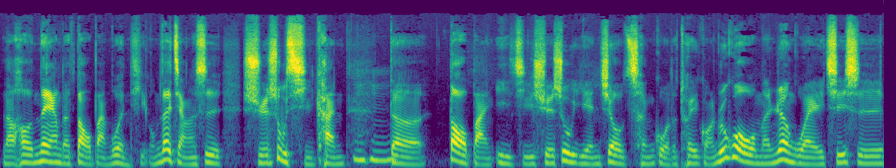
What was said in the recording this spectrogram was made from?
然后那样的盗版问题。我们在讲的是学术期刊的。盗版以及学术研究成果的推广。如果我们认为，其实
